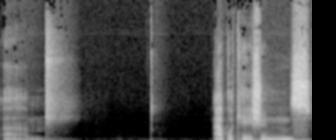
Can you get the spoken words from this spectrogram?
um, applications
